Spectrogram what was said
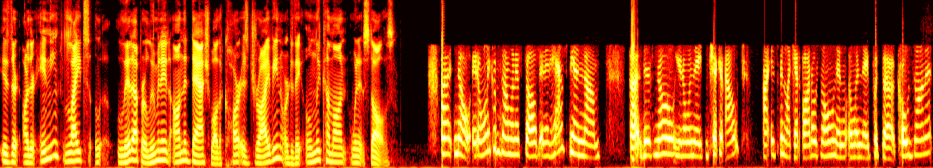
Is there are there any lights lit up or illuminated on the dash while the car is driving, or do they only come on when it stalls? Uh, no, it only comes on when it stalls, and it has been. Um, uh, there's no, you know, when they check it out, uh, it's been like at AutoZone, and, and when they put the codes on it,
